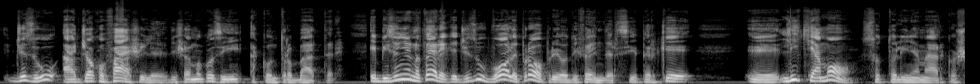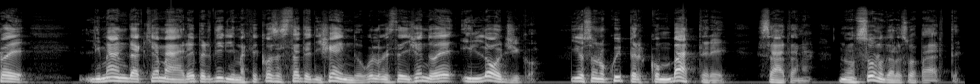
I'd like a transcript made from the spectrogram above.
Gesù ha gioco facile, diciamo così, a controbattere. E bisogna notare che Gesù vuole proprio difendersi perché eh, li chiamò, sottolinea Marco, cioè li manda a chiamare per dirgli ma che cosa state dicendo? Quello che stai dicendo è illogico. Io sono qui per combattere Satana, non sono dalla sua parte.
